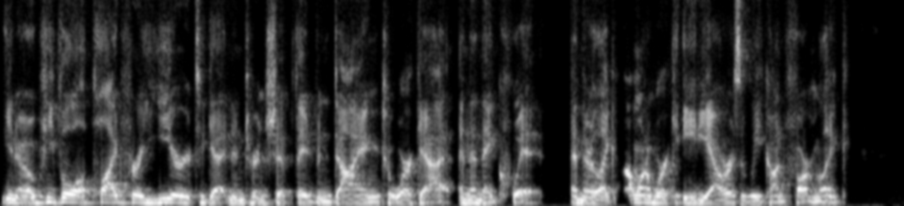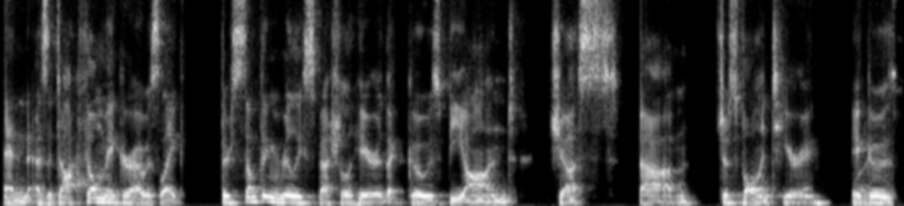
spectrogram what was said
you know, people applied for a year to get an internship they'd been dying to work at, and then they quit. And they're like, I want to work 80 hours a week on FarmLink. And as a doc filmmaker, I was like, there's something really special here that goes beyond just um, just volunteering. It goes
